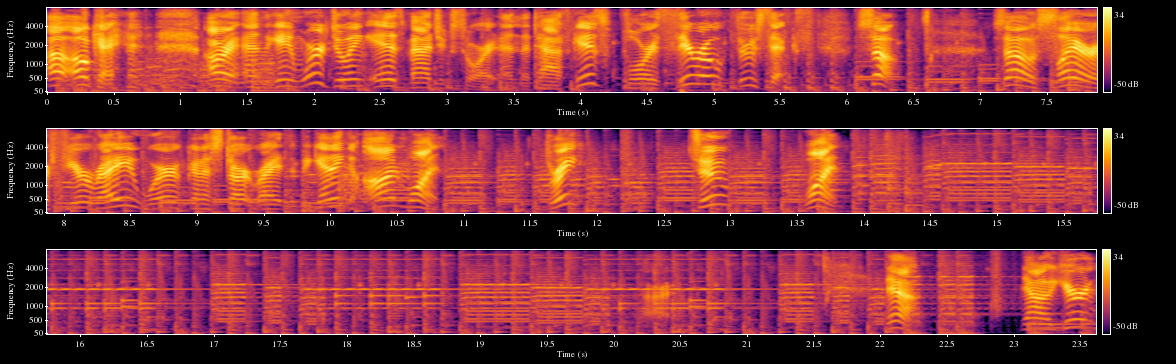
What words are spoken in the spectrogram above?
Oh, okay. Alright, and the game we're doing is Magic Sword, and the task is floors 0 through 6. So, so, Slayer, if you're ready, we're gonna start right at the beginning on one, three, two, one. Alright. Now, now you're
